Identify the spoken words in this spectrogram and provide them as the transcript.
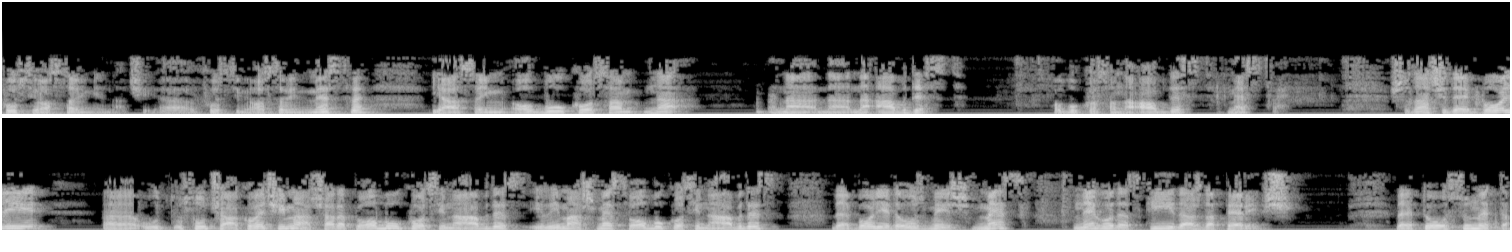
pusti ostavim mi, znači, pusti mi ostavim mestve, ja sam im obukao sam na, na, na, na abdest, obukao sam na abdest mestve. Što znači da je bolji u, u slučaju ako već imaš šarape obukao si na abdest ili imaš mestvo obukao si na abdest, da je bolje da uzmeš mes nego da skidaš da periš. Da je to suneta.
